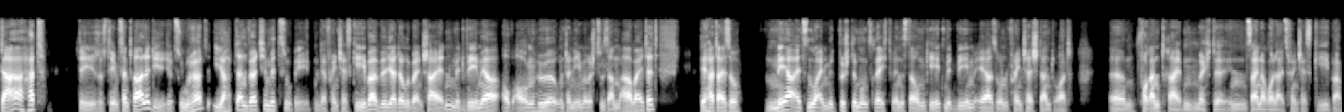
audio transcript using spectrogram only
da hat die Systemzentrale, die hier zuhört, ihr habt da ein Wörtchen mitzureden. Der Franchisegeber will ja darüber entscheiden, mit wem er auf Augenhöhe unternehmerisch zusammenarbeitet. Der hat also mehr als nur ein Mitbestimmungsrecht, wenn es darum geht, mit wem er so einen Franchise-Standort ähm, vorantreiben möchte in seiner Rolle als Franchisegeber.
